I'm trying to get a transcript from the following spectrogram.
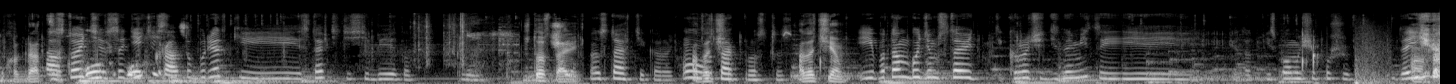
Ухоградца. Стойте, садитесь на табуретки и ставьте себе этот. Что ставить? Ну, ставьте, короче. А Ну, вот зачем? так просто. А зачем? И потом будем ставить, короче, динамиты и, этот, и с помощью пушек. Да я...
